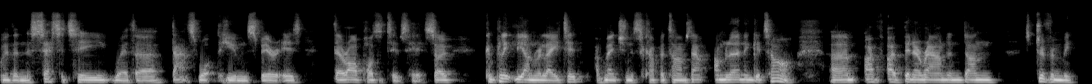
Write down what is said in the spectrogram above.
with a necessity, whether that's what the human spirit is, there are positives here. So completely unrelated. I've mentioned this a couple of times now. I'm learning guitar. Um, I've, I've been around and done driven me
